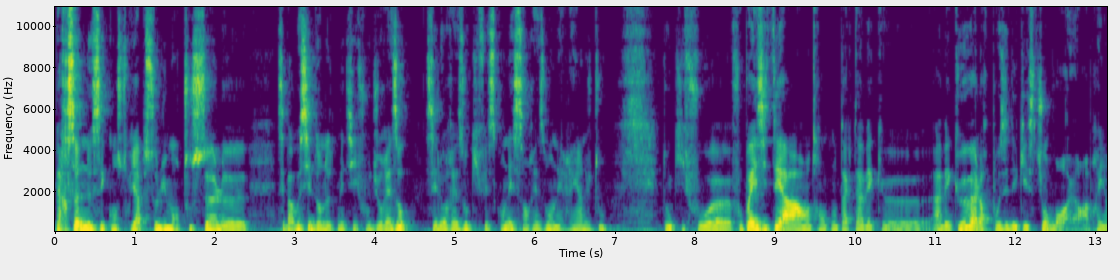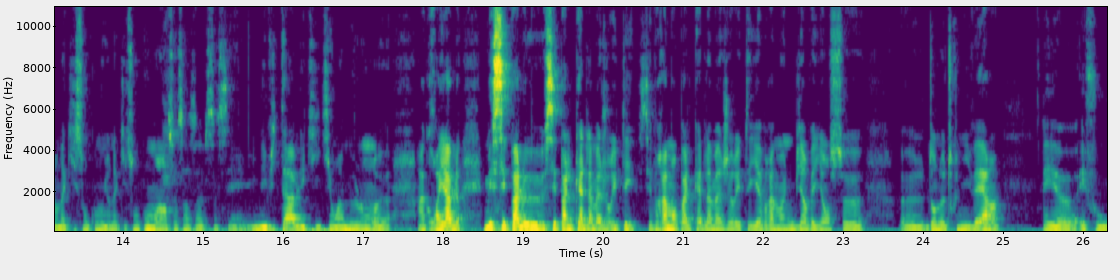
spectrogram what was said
Personne ne s'est construit absolument tout seul. Euh, c'est pas possible dans notre métier, il faut du réseau. C'est le réseau qui fait ce qu'on est. Sans réseau, on n'est rien du tout. Donc il faut, euh, faut pas hésiter à rentrer en contact avec, euh, avec eux, à leur poser des questions. Bon, alors après, il y en a qui sont cons, il y en a qui sont cons, hein. ça, ça, ça, c'est inévitable et qui, qui, ont un melon euh, incroyable. Mais c'est pas pas le cas de la majorité. C'est vraiment pas le cas de la majorité. Il y a vraiment une bienveillance dans notre univers. Et il faut,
